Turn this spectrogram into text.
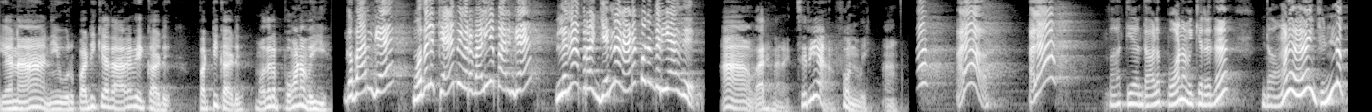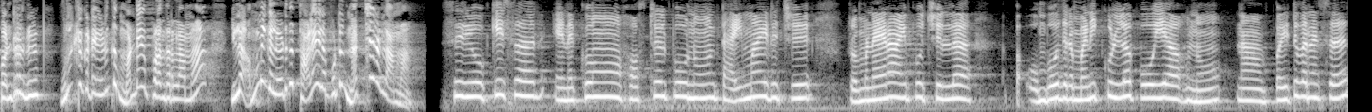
ஏன்னா நீ ஒரு படிக்காத அறவைக்காடு. பட்டிக்காடு. முதல்ல போன வை. பாருங்க. முதல்ல கேட்டு வர வழிய பாருங்க. இல்லன்னா அப்புறம் என்ன நடக்கும்னு தெரியாது. ஆ வரேன் வரேன். சரியா? ஃபோன் வை. ஆ. பாத்தியா இந்த ஆளை போன வைக்கிறத? ஆளை என்ன பண்றது? உருட்டுக்கட்டை எடுத்து மண்டையை பிறந்துடலாமா இல்ல அம்மிகள் எடுத்து தலையில போட்டு நச்சிடலாமா சரி ஓகே சார் எனக்கும் ஹாஸ்டல் போகணும். டைம் ஆயிடுச்சு. ரொம்ப நேரம் ஆயிப்போச்சு இல்ல. ஒன்பதரை மணிக்குள்ள போய் ஆகணும். நான் போயிட்டு வரேன் சார்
